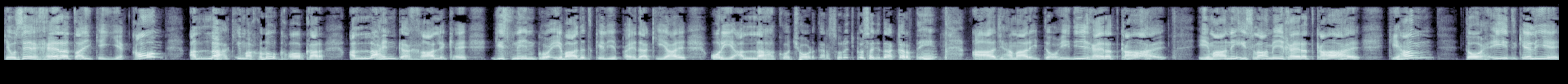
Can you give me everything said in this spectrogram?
کہ اسے غیرت آئی کہ یہ قوم اللہ کی مخلوق ہو کر اللہ ان کا خالق ہے، جس نے ان کو عبادت کے لیے پیدا کیا ہے، اور یہ اللہ کو چھوڑ کر سورج کو سجدہ کرتے ہیں۔ آج ہماری توحیدی غیرت کہاں ہے؟ ایمانی اسلامی غیرت کہاں ہے؟ کہ ہم توحید کے لیے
